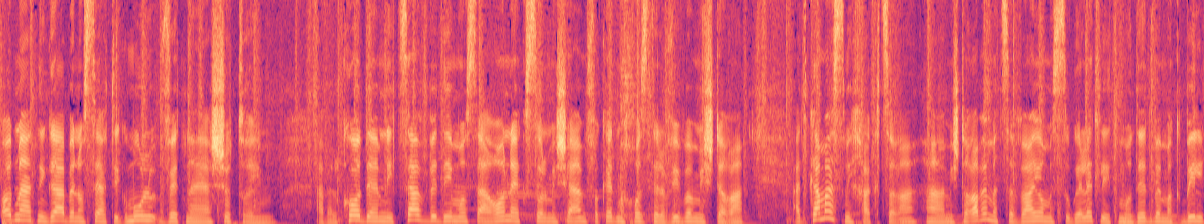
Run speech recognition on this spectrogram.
עוד מעט ניגע בנושא התגמול ותנאי השוטרים. אבל קודם, ניצב בדימוס אהרון אקסול, מי שהיה מפקד מחוז תל אביב במשטרה. עד כמה השמיכה קצרה? המשטרה במצבה היום מסוגלת להתמודד במקביל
